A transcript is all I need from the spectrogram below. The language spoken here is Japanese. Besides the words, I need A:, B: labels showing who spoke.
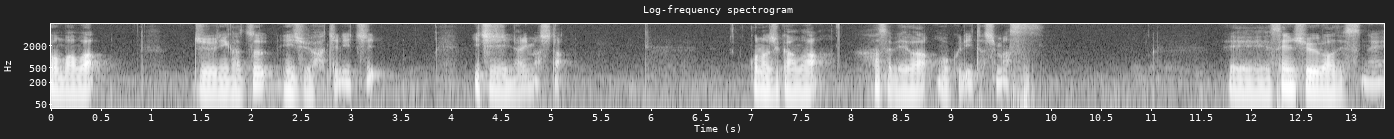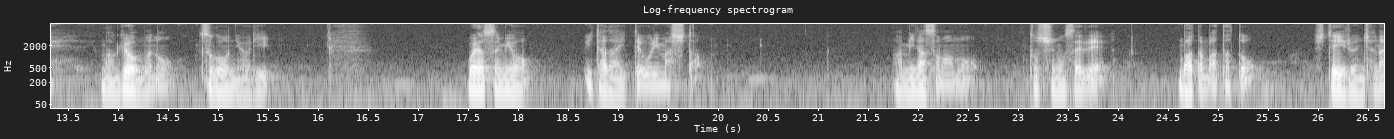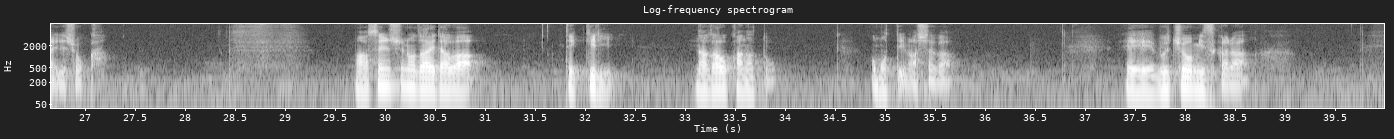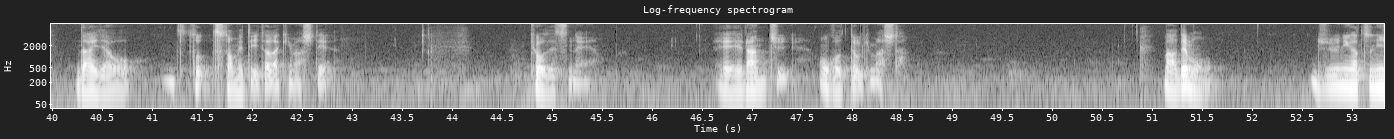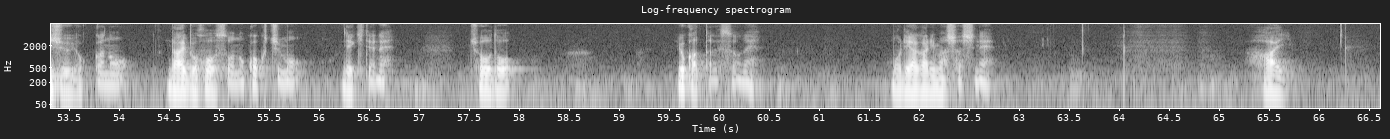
A: こんばんは。12月28日、1時になりました。この時間は、長谷部がお送りいたします。えー、先週はですね、まあ、業務の都合により、お休みをいただいておりました。まあ、皆様も年の瀬でバタバタとしているんじゃないでしょうか。まあ、先週の代打はてっきり長尾かなと思っていましたが、えー、部長自ら代打を務めていただきまして今日ですね、えー、ランチおごっておきました。まあでも12月24日のライブ放送の告知もできてねちょうど良かったですよね。盛り上がりましたしね。はい。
